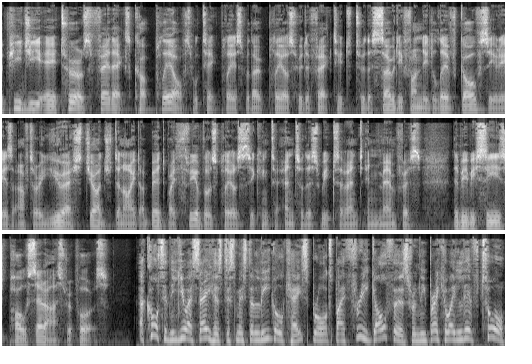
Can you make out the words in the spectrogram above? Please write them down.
The PGA Tour's FedEx Cup playoffs will take place without players who defected to the Saudi funded LIV Golf Series after a US judge denied a bid by three of those players seeking to enter this week's event in Memphis. The BBC's Paul Serras reports. A court in the USA has dismissed a legal case brought by three golfers from the breakaway LIV Tour,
